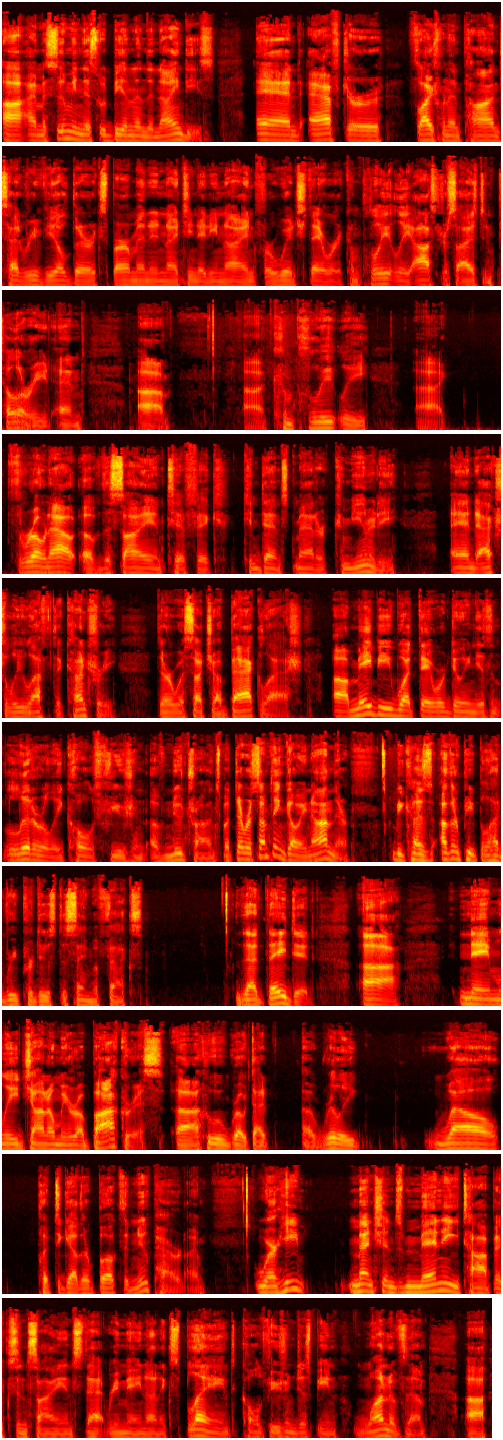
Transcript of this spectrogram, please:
Uh, I'm assuming this would be in, the 90s. And after Fleischmann and Pons had revealed their experiment in 1989, for which they were completely ostracized and pilloried and uh, uh, completely uh, thrown out of the scientific condensed matter community and actually left the country. There was such a backlash uh, maybe what they were doing isn't literally cold fusion of neutrons, but there was something going on there because other people had reproduced the same effects that they did. Uh, namely, John O'Meara Bockris, uh, who wrote that uh, really well put together book, The New Paradigm, where he mentions many topics in science that remain unexplained, cold fusion just being one of them. Uh,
